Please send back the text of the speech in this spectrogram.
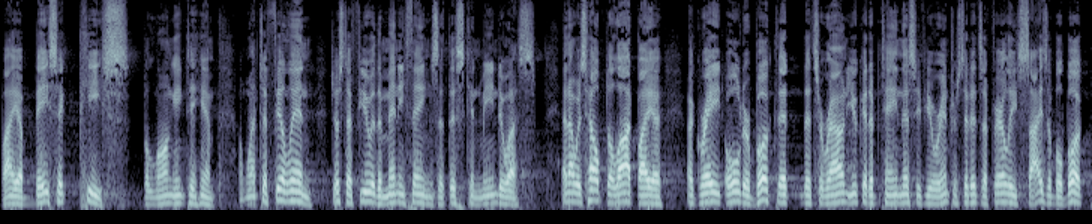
by a basic peace belonging to Him. I want to fill in just a few of the many things that this can mean to us. And I was helped a lot by a, a great older book that, that's around. You could obtain this if you were interested. It's a fairly sizable book.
